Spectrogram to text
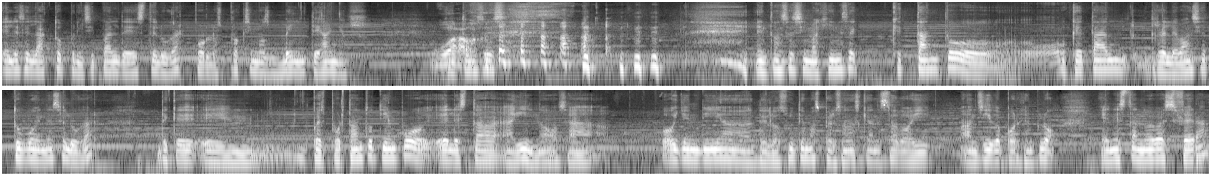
él es el acto principal de este lugar por los próximos 20 años. Wow. Entonces, entonces imagínense qué tanto o qué tal relevancia tuvo en ese lugar de que em, pues por tanto tiempo él está ahí, ¿no? O sea, hoy en día de las últimas personas que han estado ahí han sido, por ejemplo, en esta nueva esfera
